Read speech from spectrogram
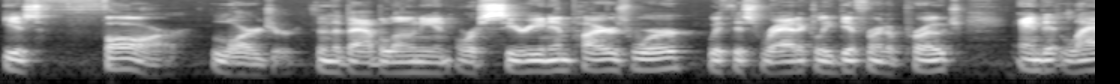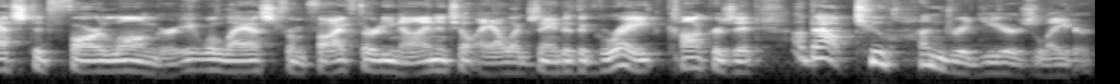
is far larger than the Babylonian or Assyrian empires were with this radically different approach, and it lasted far longer. It will last from 539 until Alexander the Great conquers it about 200 years later.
